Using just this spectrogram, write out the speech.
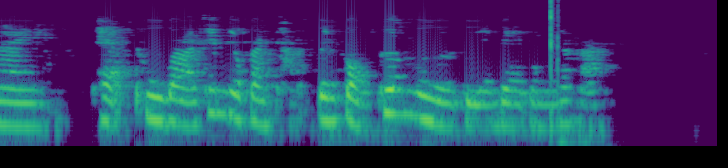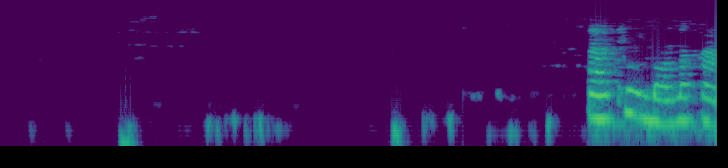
ในแถบ Toolbar เช่นเดียวกันค่ะ เป็นกล่องเครื่องมือสีแดงๆตรงนี้นะคะ ArcToolbox นะคะ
